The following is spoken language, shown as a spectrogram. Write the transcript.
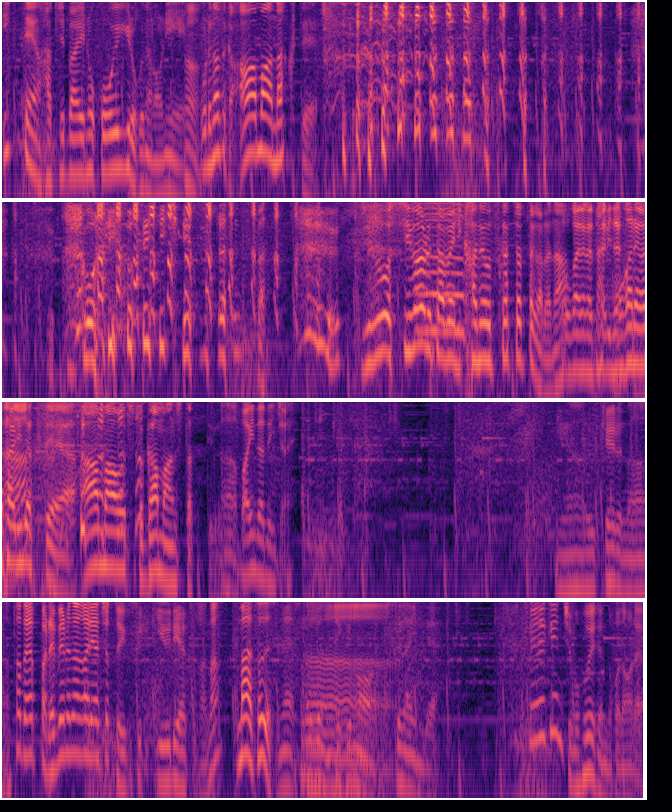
1.8倍の攻撃力なのに、うん。俺なぜかアーマーなくて。ゴリゴリに削られてた。自分を縛るために金を使っちゃったからな。お金が足りなくてお金が足りなくてアーマーをちょっと我慢したっていうあバインダーでいいんじゃない？いやーウケるな。ただやっぱレベルの上がりはちょっとゆっくり有利役かな。まあそうですね。その分敵も少ないんで。経験値も増えてんのかなあれ。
